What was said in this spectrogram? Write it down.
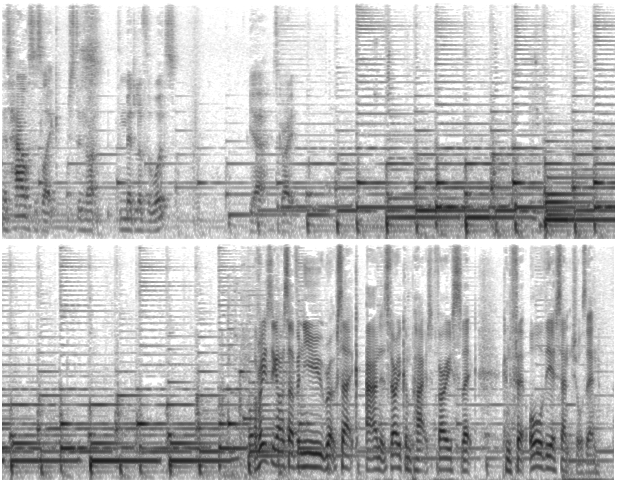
this house is like just in the, the middle of the woods. Yeah, it's great. I've recently got myself a new rucksack and it's very compact, very slick, can fit all the essentials in.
